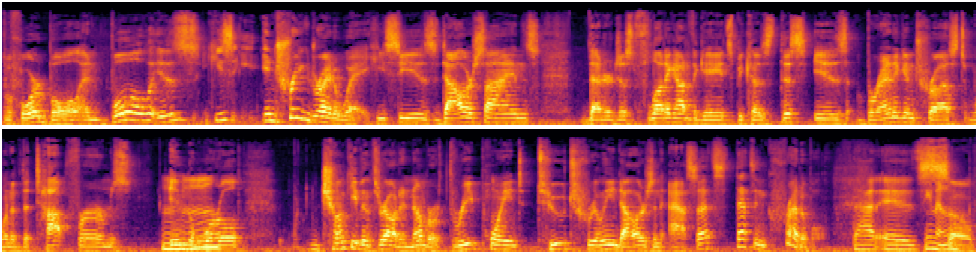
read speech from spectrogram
before Bull, and Bull is he's intrigued right away. He sees dollar signs that are just flooding out of the gates because this is Brannigan Trust, one of the top firms in the mm-hmm. world. Chunk even threw out a number: three point two trillion dollars in assets. That's incredible. That is, you know, So-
